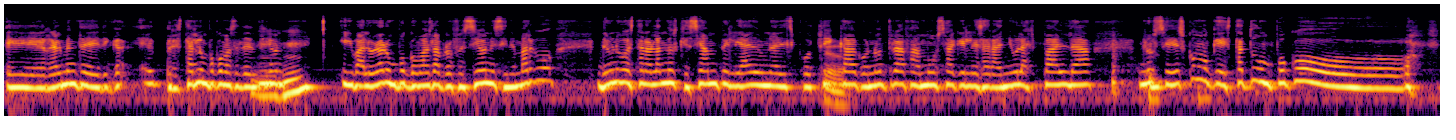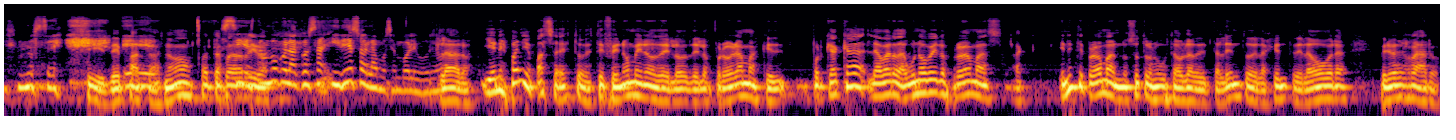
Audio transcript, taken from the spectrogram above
eh, realmente eh, prestarle un poco más atención y valorar un poco más la profesión. Y sin embargo de lo único que están hablando es que se han peleado en una discoteca con otra famosa que les arañó la espalda. No sé es como que está todo un poco no sé. Sí de patas no patas para sí está un poco la cosa y de eso hablamos en Bollywood ¿no? claro. Y en España pasa esto este fenómeno de, de los programas que porque acá la verdad uno ve los programas En este programa nosotros nos gusta hablar del talento de la gente, de la obra, pero es raro.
